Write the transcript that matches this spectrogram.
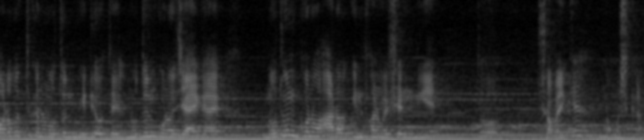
পরবর্তী কোনো নতুন ভিডিওতে, নতুন কোনো জায়গায়, নতুন কোনো আরও ইনফরমেশন নিয়ে। তো সবাইকে নমস্কার।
